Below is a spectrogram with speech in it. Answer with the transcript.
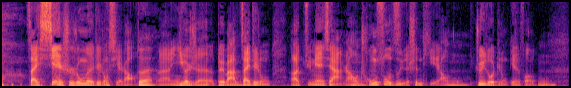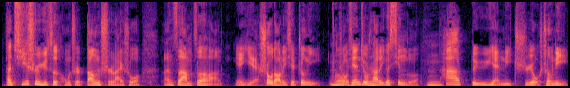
在现实中的这种写照。对。一个人对吧，在这种啊局面下，然后重塑自己的身体，然后追夺这种巅峰。嗯但其实与此同时，当时来说，兰斯阿姆斯特朗也也受到了一些争议。哦首先就是他的一个性格，嗯他对于眼里只有胜利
